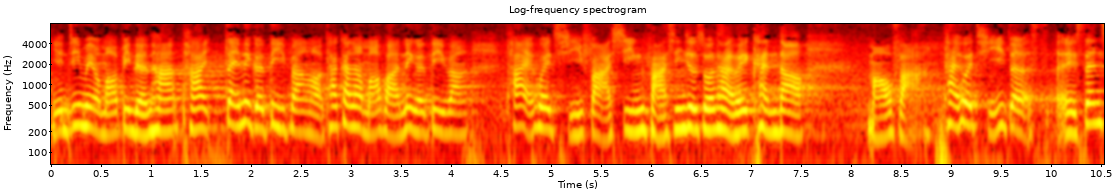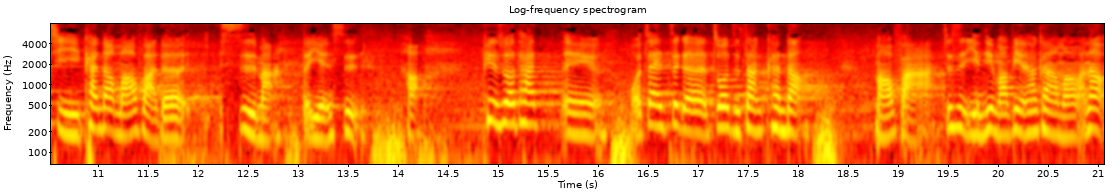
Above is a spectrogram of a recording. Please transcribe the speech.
眼睛没有毛病的人，他他在那个地方哦，他看到毛发那个地方，他也会起法心，法心就是说他也会看到毛发，他也会起着诶升起看到毛发的事嘛的颜色。好，譬如说他诶，我在这个桌子上看到毛发，就是眼睛有毛病他看到毛发，那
